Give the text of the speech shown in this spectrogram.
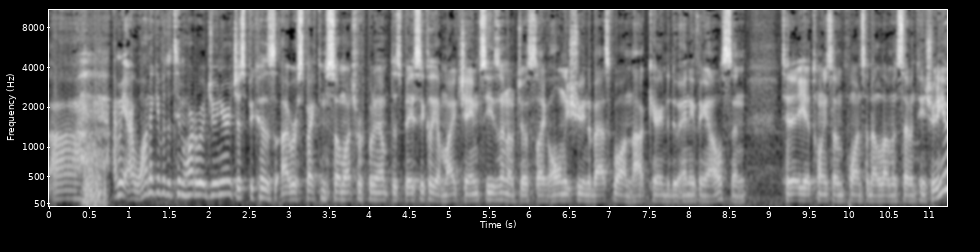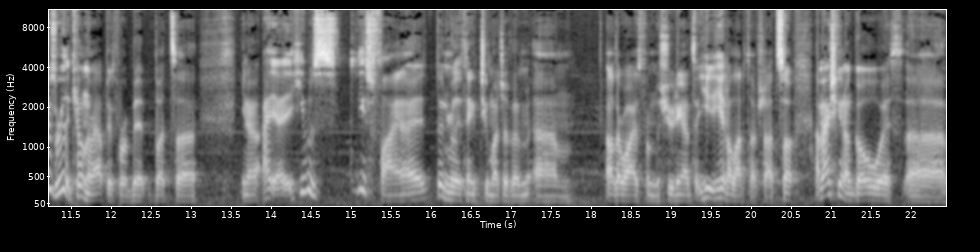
Uh, I mean, I want to give it to Tim Hardaway Jr. just because I respect him so much for putting up this basically a Mike James season of just like only shooting the basketball and not caring to do anything else. And Today he had 27 points on 11 17 shooting. He was really killing the Raptors for a bit, but uh, you know, I, I, he was he's fine. I didn't really think too much of him. Um, otherwise, from the shooting, I'd say he, he, had a lot of tough shots. So I'm actually going to go with uh,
